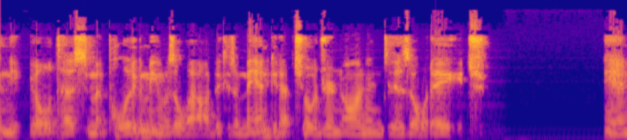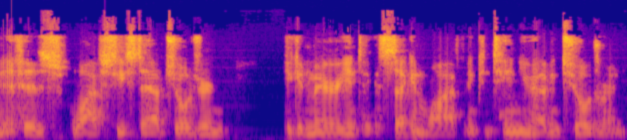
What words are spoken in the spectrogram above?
in the Old Testament polygamy was allowed because a man could have children on into his old age. And if his wife ceased to have children, he could marry and take a second wife and continue having children.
